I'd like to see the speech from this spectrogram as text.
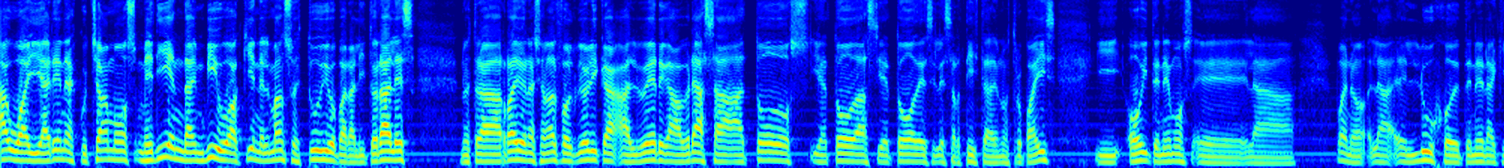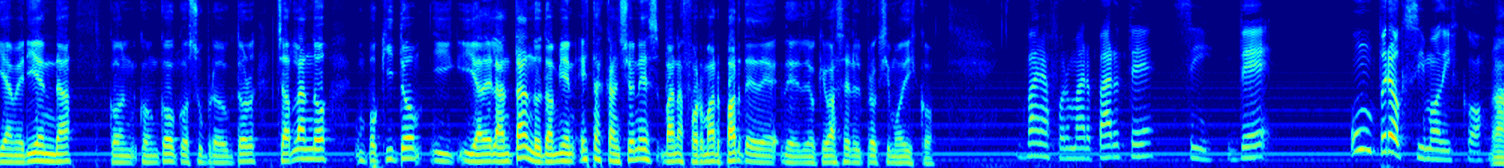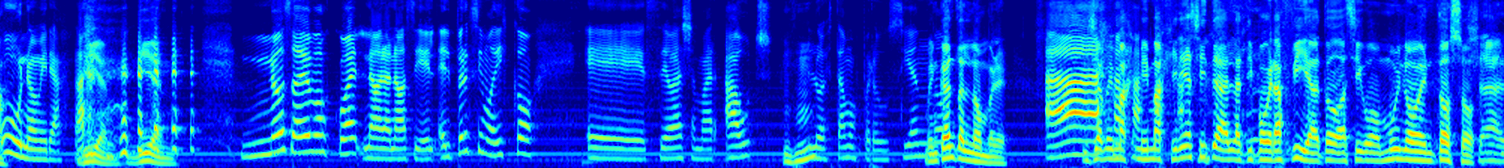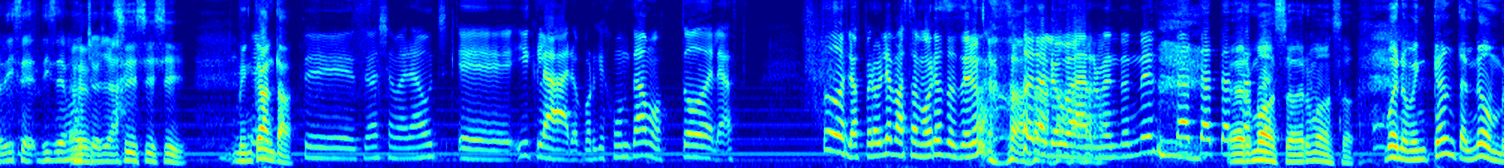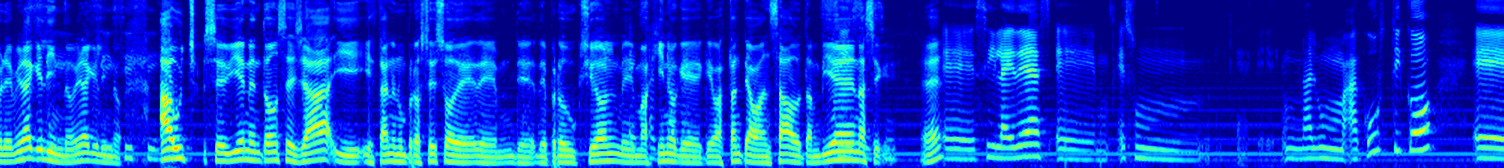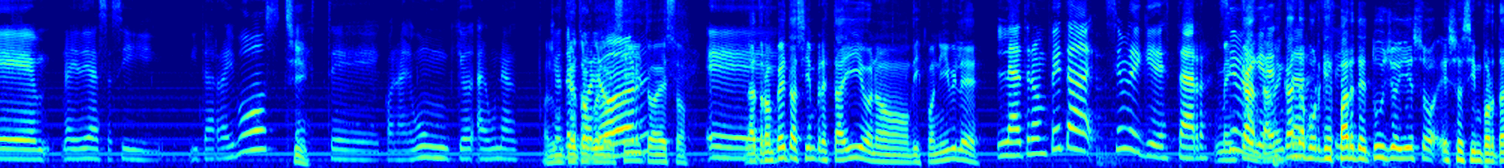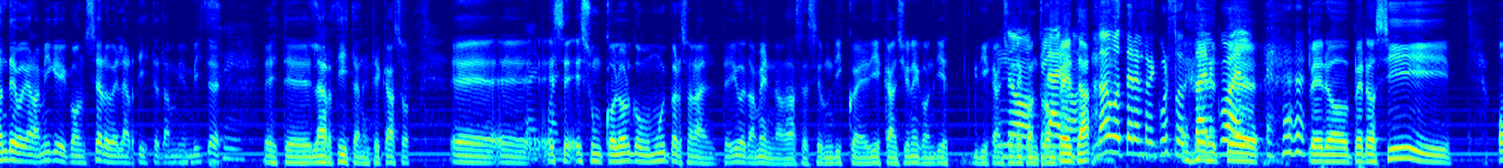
Agua y arena escuchamos, merienda en vivo aquí en el Manso Estudio para Litorales. Nuestra Radio Nacional Folclórica alberga, abraza a todos y a todas y a todos los artistas de nuestro país. Y hoy tenemos eh, la, bueno, el lujo de tener aquí a Merienda con, con Coco, su productor, charlando un poquito y, adelantando también. Estas canciones van a formar parte de lo que va a ser el próximo disco. Van a formar parte, sí, de un próximo disco. Ah. Uno, mira. Bien, bien. no sabemos cuál. No, no, no, sí. El, el próximo disco eh, se va a llamar Ouch. Lo estamos produciendo. Me encanta el nombre. Ah, Y ya me, ima- me imaginé así la, tipografía, todo así como muy noventoso. Ya, dice, dice mucho ya. Sí, sí, sí. Me encanta. Este, se va a llamar Ouch. eh, y claro, porque juntamos todas las. Todos los problemas amorosos en un solo lugar, ¿me entendés? Ta, ta, ta, ta, ta. Hermoso, hermoso. Bueno, me encanta el nombre, mirá qué lindo, mirá qué lindo. sí, sí. Ouch se viene entonces ya y, y están en un proceso de, de- de- de producción, me imagino que, que bastante avanzado también. Sí, sí, así sí. que- ¿eh? Eh, sí, la idea es, eh, es un, eh, un álbum acústico. eh, la idea es así, guitarra y voz, Sí. este, con algún que, que ¿Algún otro que otro color. colorcito, eso? Eh, ¿La trompeta siempre está ahí o no disponible? La trompeta siempre quiere estar. Me siempre encanta, me encanta porque es sí. parte tuyo y eso, eso es importante para mí que conserve el artista también, ¿viste? Sí. Este, la artista en este caso. Eh, eh, ese es un color como muy personal. Te digo también, no vas a hacer un disco de 10 canciones con 10, 10 canciones No, con claro, trompeta. No va a votar el recurso tal Este, cual. pero, pero sí.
